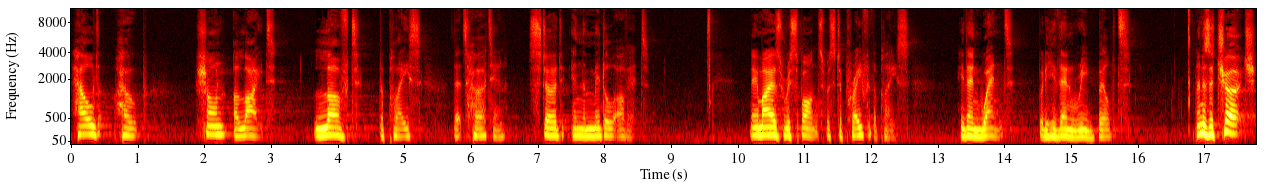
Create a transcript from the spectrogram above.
held hope, shone a light, loved the place that's hurting stood in the middle of it. Nehemiah's response was to pray for the place. He then went, but he then rebuilt. And as a church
